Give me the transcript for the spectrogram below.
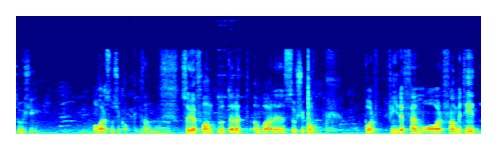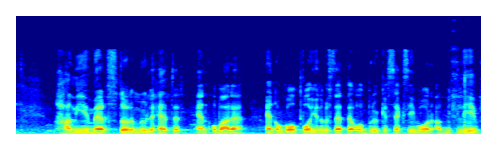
sushi. Å være sushikokk. ikke sant? Så jeg fant ut at å være en sushikokk for fire-fem år fram i tid har mye mer større muligheter enn å bare enn å gå på universitetet og bruke seks-syv år av mitt liv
